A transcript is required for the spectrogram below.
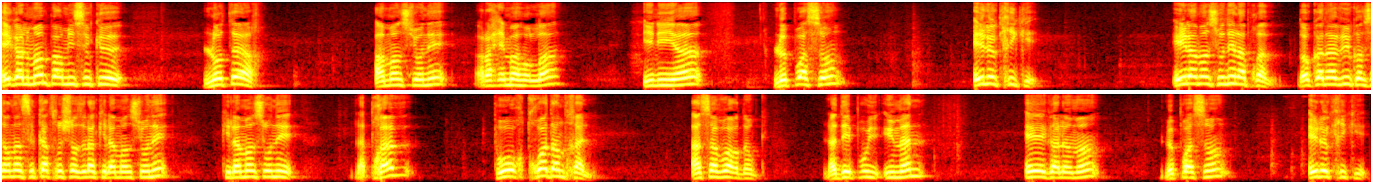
Également parmi ce que l'auteur a mentionné, rahimahullah, il y a le poisson et le criquet. Et il a mentionné la preuve. Donc on a vu concernant ces quatre choses-là qu'il a mentionné, qu'il a mentionné la preuve pour trois d'entre elles à savoir donc la dépouille humaine et également le poisson et le criquet.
